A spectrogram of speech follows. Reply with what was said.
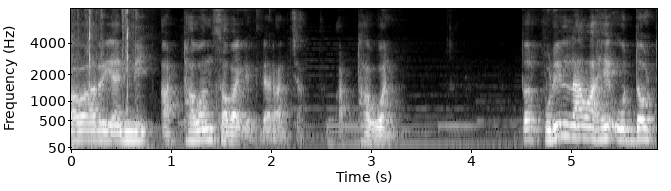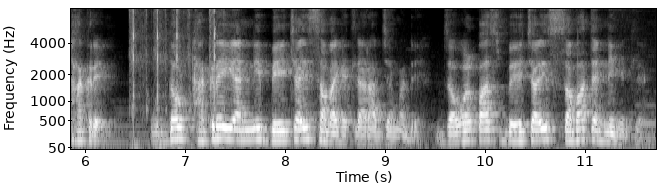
पवार यांनी अठ्ठावन्न सभा घेतल्या राज्यात. अठ्ठावन्न. तर पुढील नाव आहे उद्धव ठाकरे. उद्धव ठाकरे यांनी बेचाळीस सभा घेतल्या राज्यामध्ये. जवळपास बेचाळीस सभा त्यांनी घेतल्या.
